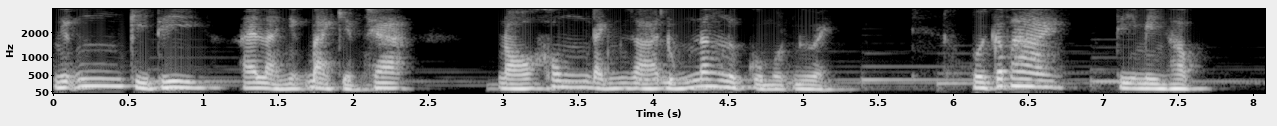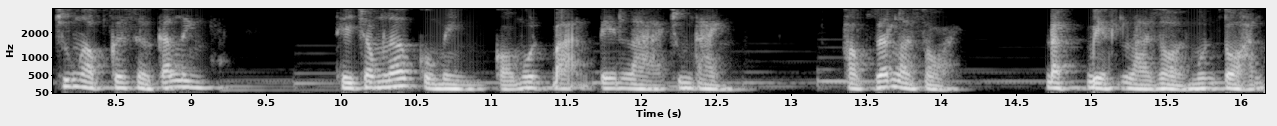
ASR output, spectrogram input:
những kỳ thi hay là những bài kiểm tra nó không đánh giá đúng năng lực của một người. Hồi cấp 2 thì mình học trung học cơ sở Cát Linh. Thì trong lớp của mình có một bạn tên là Trung Thành. Học rất là giỏi, đặc biệt là giỏi môn toán.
